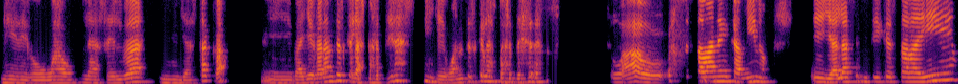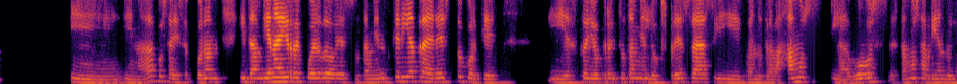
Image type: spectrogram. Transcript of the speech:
y digo, wow, la selva ya está acá y va a llegar antes que las parteras y llegó antes que las parteras. Wow. Estaban en camino y ya la sentí que estaba ahí y, y, nada, pues ahí se fueron. Y también ahí recuerdo eso, también quería traer esto porque, y esto yo creo que tú también lo expresas, y cuando trabajamos la voz, estamos abriendo el,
